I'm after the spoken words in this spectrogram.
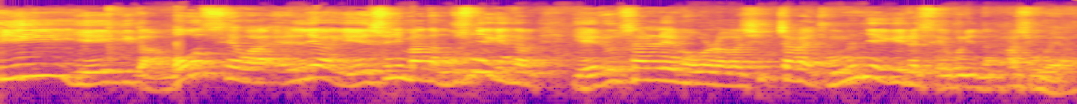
이 얘기가 모세와 엘리야 예수님 만나 무슨 얘기했냐면 예루살렘에 올라가 십자가에 죽는 얘기를 세 분이 하신 거예요.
